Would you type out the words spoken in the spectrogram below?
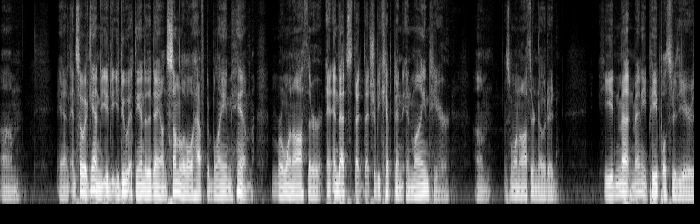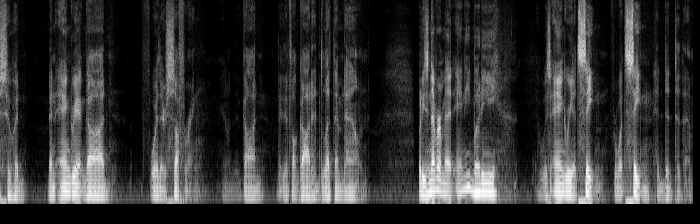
Um, and and so again, you you do at the end of the day, on some level, have to blame him. Remember, one author, and, and that's that that should be kept in in mind here. Um, as one author noted, he had met many people through the years who had been angry at God for their suffering. You know, God, they felt God had let them down. But he's never met anybody who was angry at Satan for what Satan had did to them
